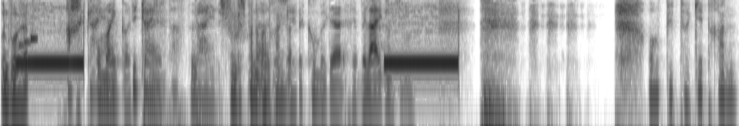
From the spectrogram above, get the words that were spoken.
Und wo hört? Ach geil. Oh mein Gott, Wie geil, geil. ist das denn? Geil. Ich bin gespannt, ob er dran ist geht. der Kumpel, der, der beleidigt uns immer. Oh bitte, geht dran.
